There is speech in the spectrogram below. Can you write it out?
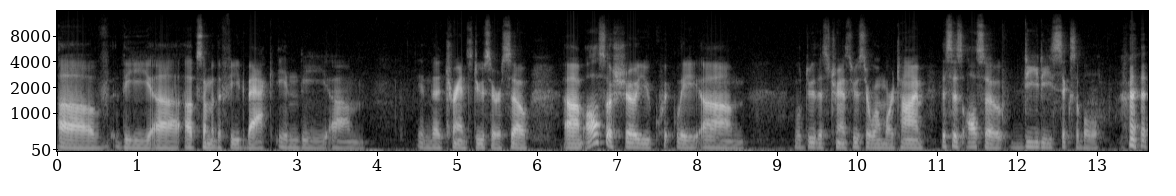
of the uh, of some of the feedback in the um, in the transducer. So um, I'll also show you quickly. Um, we'll do this transducer one more time. This is also DD6able,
